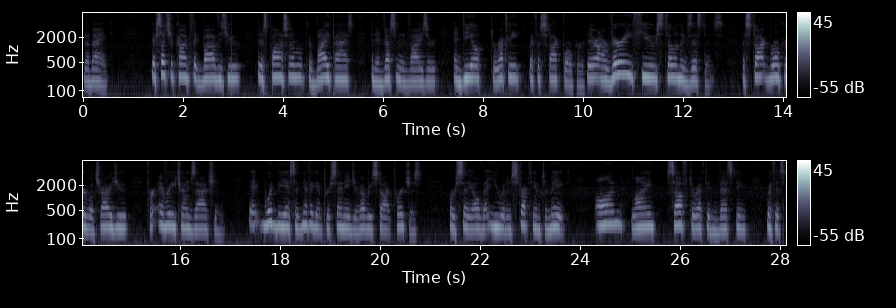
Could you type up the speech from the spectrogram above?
the bank. If such a conflict bothers you, it is possible to bypass an investment advisor and deal directly with a stockbroker. There are very few still in existence. A stockbroker will charge you for every transaction. It would be a significant percentage of every stock purchased or sale that you would instruct him to make. Online self directed investing, with its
